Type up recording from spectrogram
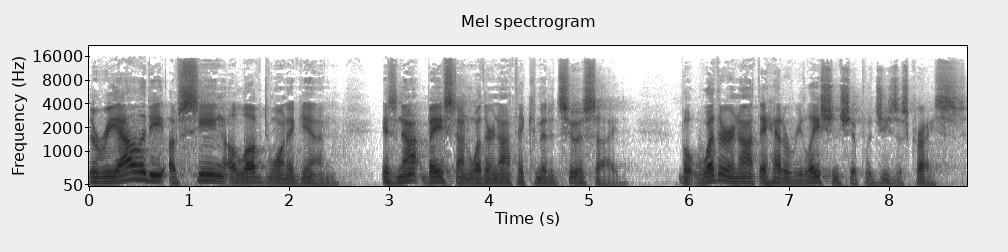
the reality of seeing a loved one again is not based on whether or not they committed suicide, but whether or not they had a relationship with Jesus Christ.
